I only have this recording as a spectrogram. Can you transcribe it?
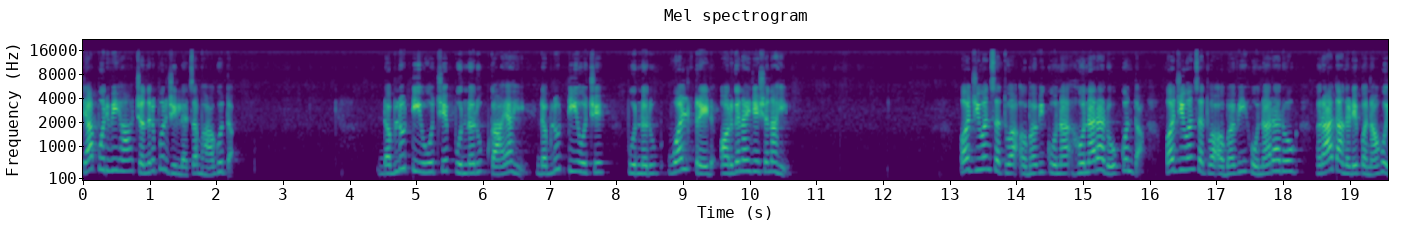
त्यापूर्वी हा चंद्रपूर जिल्ह्याचा भाग होता. डब्ल्यू टी ओचे पूर्णरूप काय आहे? डब्ल्यू टी ओचे पूर्णरूप वर्ल्ड ट्रेड ऑर्गनायझेशन आहे. अजीवनसत्वा अभावी कोणा होणारा रोग कोणता? अजीवनसत्वा अभावी होणारा रोग रात आंधळेपणा होय.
